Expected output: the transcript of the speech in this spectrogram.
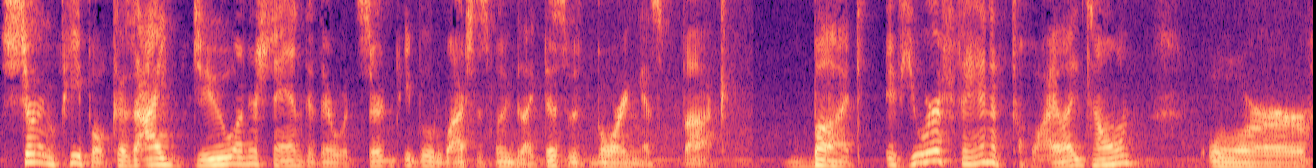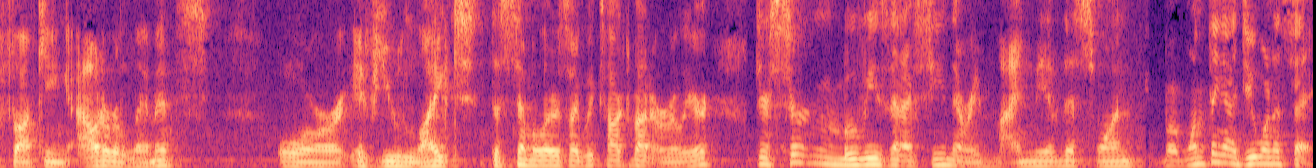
certain people because i do understand that there would certain people who would watch this movie and be like this was boring as fuck. But if you are a fan of Twilight Zone or fucking Outer Limits, or if you liked the similars like we talked about earlier, there's certain movies that I've seen that remind me of this one. But one thing I do want to say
